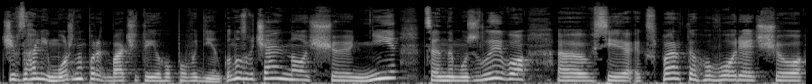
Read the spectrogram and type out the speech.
Чи взагалі можна передбачити його поведінку? Ну, звичайно, що ні, це неможливо. Е, Всі експерти говорять, що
